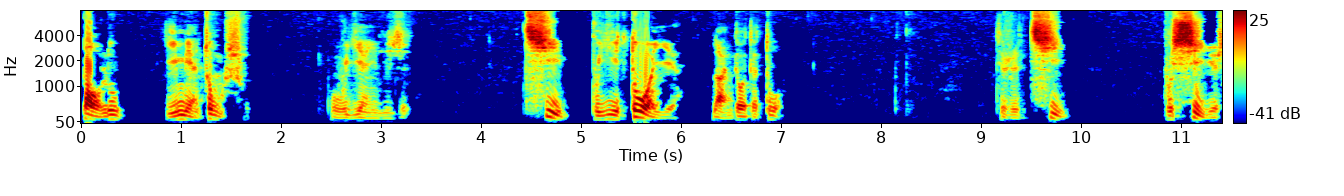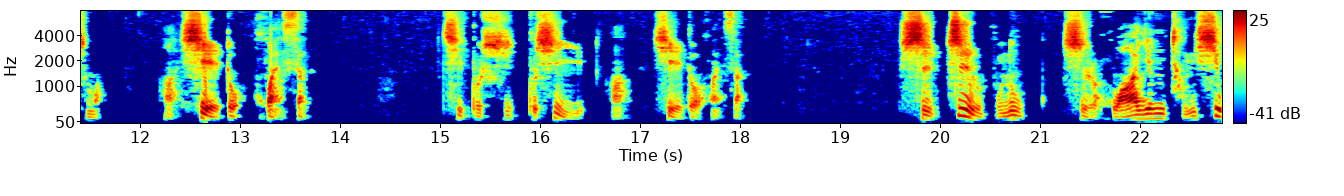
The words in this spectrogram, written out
暴露，以免中暑。无厌于日。气不易惰也，懒惰的惰，就是气不适于什么啊？懈惰涣散，气不适不适于啊？懈惰涣散，使志无怒，使华英成秀。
